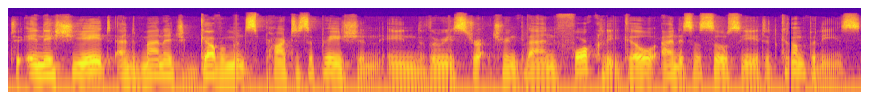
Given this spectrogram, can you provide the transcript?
to initiate and manage government's participation in the restructuring plan for CLICO and its associated companies.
